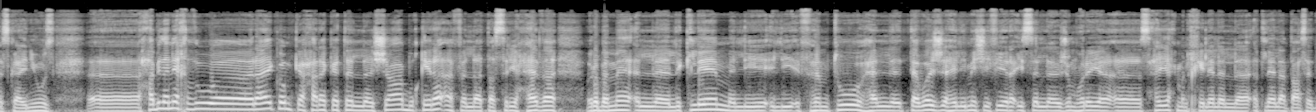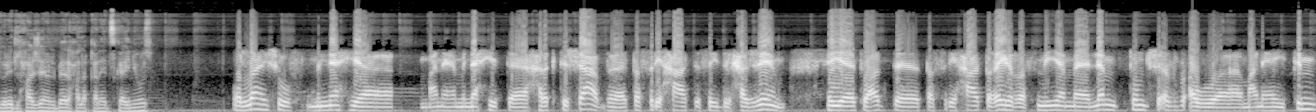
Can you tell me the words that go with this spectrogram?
سكاي نيوز. آه، حبينا ناخذ رأيكم كحركة الشعب وقراءة في التصريح هذا. ربما الكلام اللي اللي فهمتوه هل التوجه اللي ماشي فيه رئيس الجمهورية آه، صحيح من خلال الاطلاله نتاع سيد وليد الحاجان البارح على قناة سكاي نيوز؟ والله شوف من ناحية معناها من ناحية حركة الشعب تصريحات السيد الحجام هي تعد تصريحات غير رسمية ما لم تنشر أو معناها يتم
